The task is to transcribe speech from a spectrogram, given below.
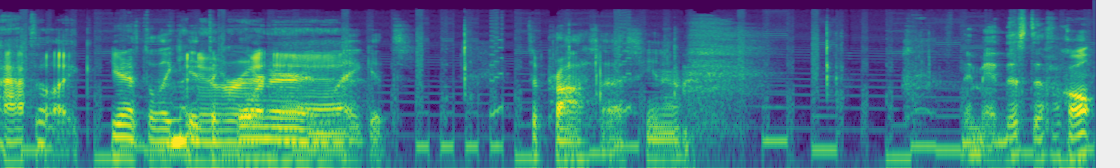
I have to like. You're have to like hit the Maneuver it, corner yeah. and like it's It's a process, you know. They made this difficult.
